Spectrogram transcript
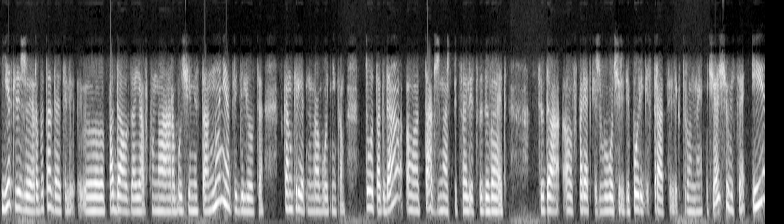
Если же работодатель э, подал заявку на рабочие места, но не определился с конкретным работником, то тогда э, также наш специалист вызывает сюда э, в порядке живой очереди по регистрации электронной учащегося, и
